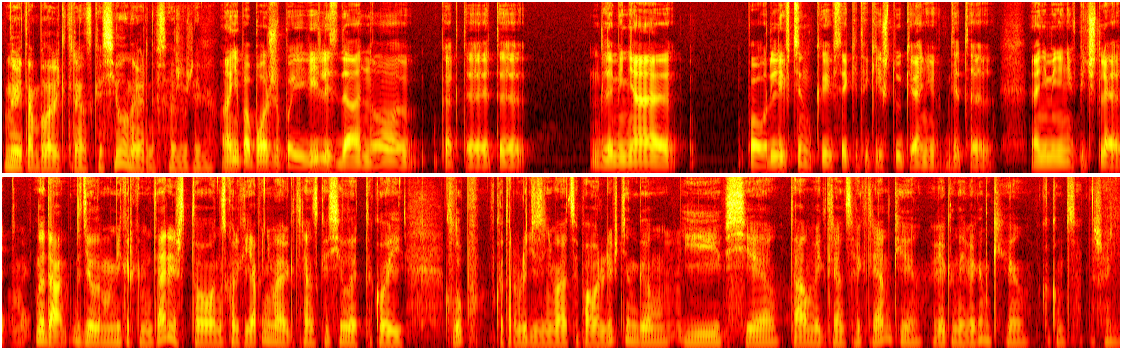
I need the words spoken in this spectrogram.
Ну и там была викторианская сила, наверное, в то же время. Они попозже появились, да, но как-то это для меня пауэрлифтинг и всякие такие штуки, они где-то, они меня не впечатляют. Ну да, сделаем микрокомментарий, что, насколько я понимаю, вегетарианская сила — это такой клуб, в котором люди занимаются пауэрлифтингом, и все там вегетарианцы-вегетарианки, веганы и веганки в каком-то соотношении.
